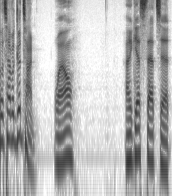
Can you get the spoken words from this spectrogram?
Let's have a good time. Well, I guess that's it.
